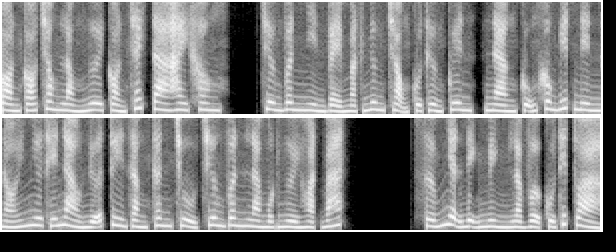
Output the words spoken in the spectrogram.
Còn có trong lòng ngươi còn trách ta hay không? Trương Vân nhìn vẻ mặt ngưng trọng của Thường Quyên, nàng cũng không biết nên nói như thế nào nữa tuy rằng thân chủ Trương Vân là một người hoạt bát. Sớm nhận định mình là vợ của thiết tòa,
